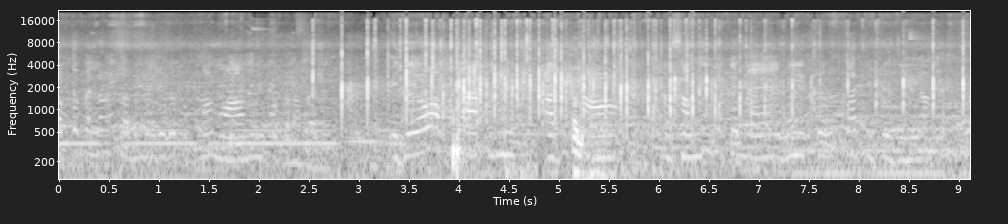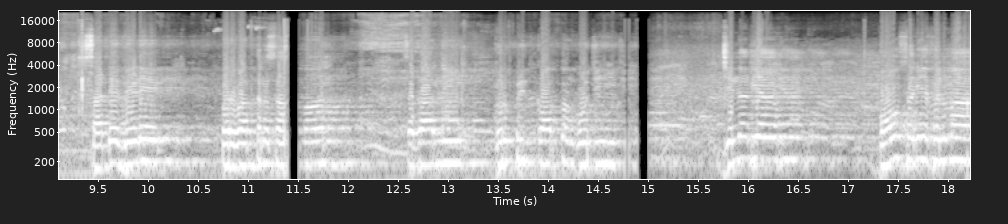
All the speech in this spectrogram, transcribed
ਸਭ ਤੋਂ ਪਹਿਲਾਂ ਸਦਮੇ ਜਿਹੜੇ ਪੁੱਟਣਾ ਮਾਂ ਨੂੰ ਹੀ ਪੁੱਟਣਾ ਪੈਂਦਾ ਤੇ ਜੇ ਉਹ ਆਪਣੇ ਆਪ ਨੂੰ ਅੱਜ ਮਾਂ ਸਮਝੂਗੀ ਕਿ ਮੈਂ ਵੀ ਇੱਕ ਘਰ ਵਿੱਚ ਜੀ ਆ ਉਹ ਕੁਛ ਸਾਡੇ ਵਿਹੜੇ ਪਰਿਵਰਤਨ ਸਨਮਾਨ ਸਰਦਾਰਨੀ ਗੁਰਪ੍ਰੀਤ ਕੌਰ ਭੰਗੂ ਜੀ ਜਿਨ੍ਹਾਂ ਦੀਆਂ ਬਹੁਤ ਸਾਰੀਆਂ ਫਿਲਮਾਂ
